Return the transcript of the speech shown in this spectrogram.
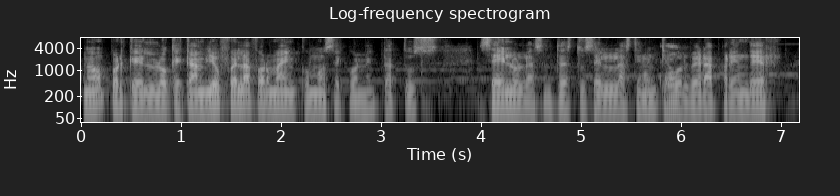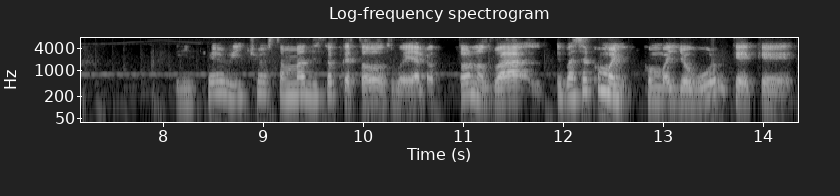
¿no? Porque lo que cambió fue la forma en cómo se conecta tus células, entonces tus células tienen que volver a aprender. Pinche bicho, está más listo que todos, güey. Al rato nos va, va a ser como el, como el yogur que, que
